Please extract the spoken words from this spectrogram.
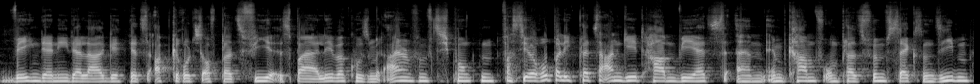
wegen der Niederlage jetzt abgerutscht auf Platz 4 ist Bayer Leverkusen mit 51 Punkten. Was die Europa League Plätze angeht, haben wir jetzt ähm, im Kampf um Platz 5, 6 und 7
